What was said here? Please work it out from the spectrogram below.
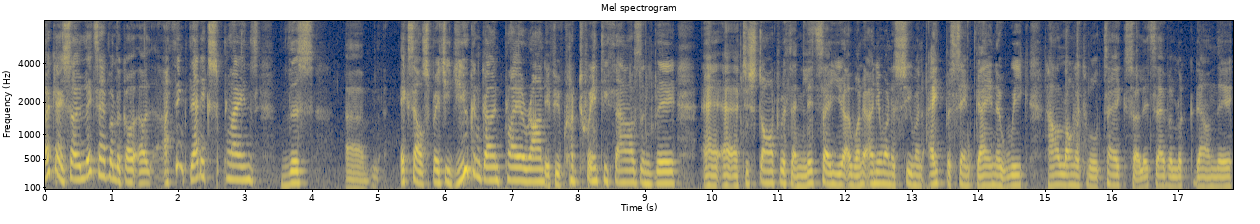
Okay, so let's have a look. I think that explains this um, Excel spreadsheet. You can go and play around if you've got 20,000 there uh, uh, to start with. And let's say you only want to assume an 8% gain a week, how long it will take. So let's have a look down there.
